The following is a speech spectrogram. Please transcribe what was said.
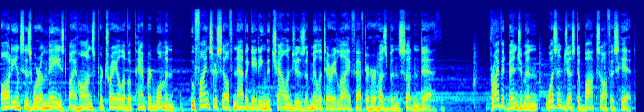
Audiences were amazed by Hawn's portrayal of a pampered woman who finds herself navigating the challenges of military life after her husband's sudden death. Private Benjamin wasn't just a box office hit.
